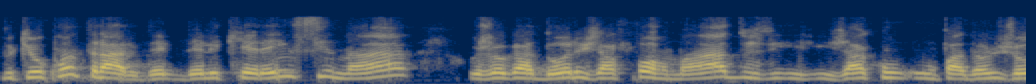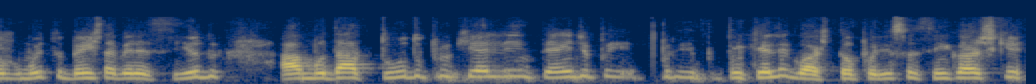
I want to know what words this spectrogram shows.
do que o contrário, dele, dele, querer ensinar os jogadores já formados e, já com um padrão de jogo muito bem estabelecido a mudar tudo para o que ele entende, para o que ele gosta. Então, por isso, assim, que eu acho que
